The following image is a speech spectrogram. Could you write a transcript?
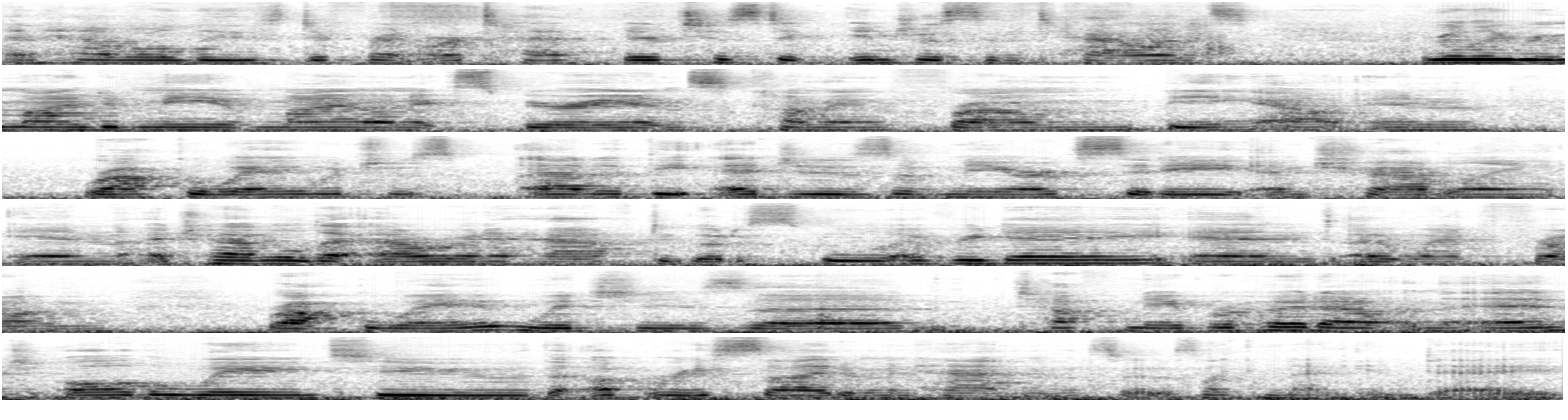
and have all these different artistic interests and talents really reminded me of my own experience coming from being out in Rockaway, which was out at the edges of New York City, and traveling in. I traveled an hour and a half to go to school every day, and I went from Rockaway, which is a tough neighborhood out on the edge, all the way to the Upper East Side of Manhattan. So it was like night and day.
